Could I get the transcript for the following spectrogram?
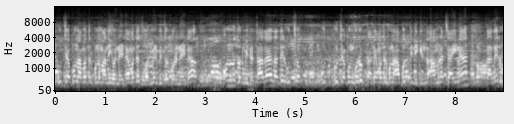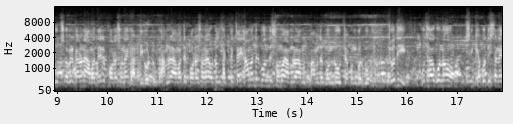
উদযাপন আমাদের কোনো মানেই হয় না। এটা আমাদের ধর্মের ভিতর পড়ে না। এটা অন্য ধর্মীদের। তারা তাদের উৎসব উদযাপন করুক, তাতে আমাদের কোনো আপত্তি নেই। কিন্তু আমরা চাই না তাদের উৎসবের কারণে আমাদের পড়াশোনায় ঘাটতি ঘটুক। আমরা আমাদের পড়াশোনায় অটল থাকতে চাই। আমাদের বন্ধের সময় আমরা আমাদের বন্ধ উদযাপন করব। যদি কোথাও কোনো শিক্ষা প্রতিষ্ঠানে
